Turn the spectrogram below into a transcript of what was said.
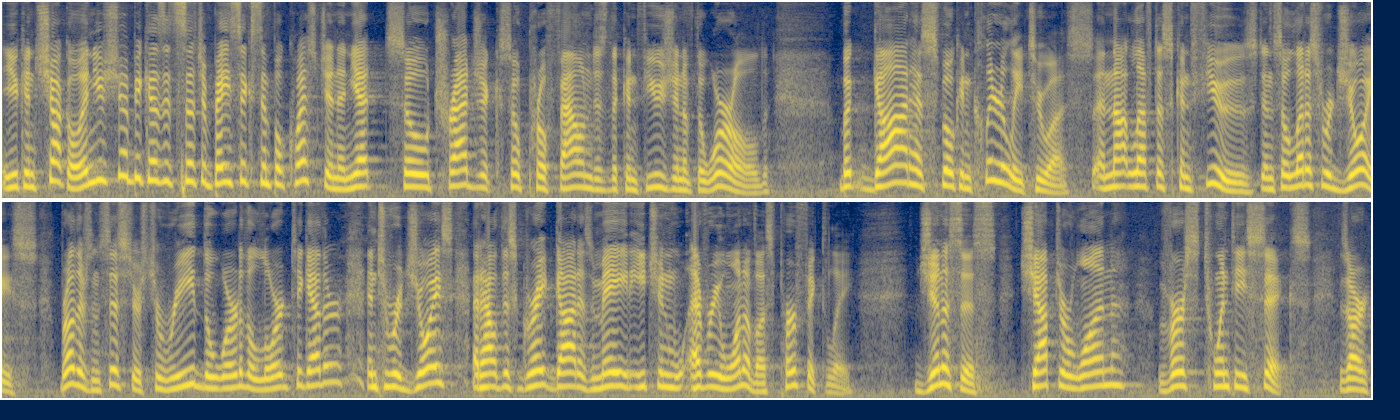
you can chuckle, and you should because it's such a basic, simple question, and yet so tragic, so profound is the confusion of the world. But God has spoken clearly to us and not left us confused. And so let us rejoice, brothers and sisters, to read the word of the Lord together and to rejoice at how this great God has made each and every one of us perfectly. Genesis chapter 1, verse 26 is our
